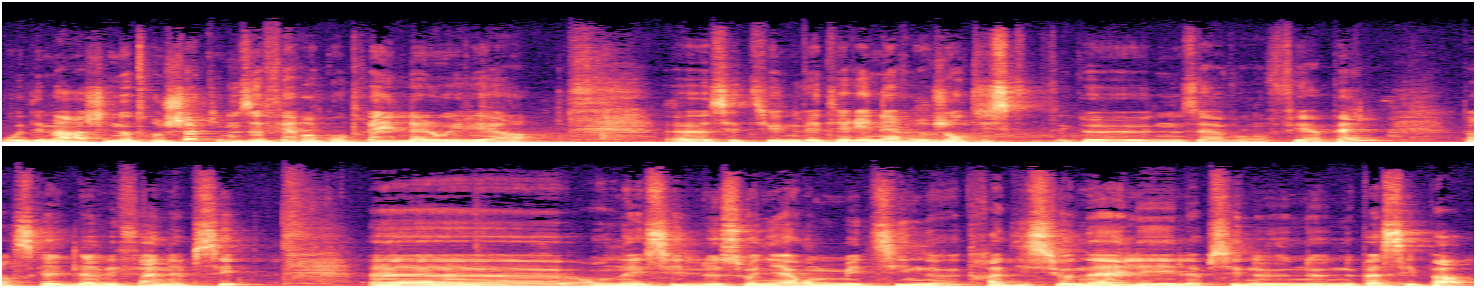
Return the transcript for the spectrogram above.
au démarrage, c'est notre chat qui nous a fait rencontrer l'aloe vera. Euh, c'est une vétérinaire urgentiste que nous avons fait appel parce qu'elle avait fait un abcès. Euh, on a essayé de le soigner en médecine traditionnelle et l'abcès ne, ne, ne, passait pas.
